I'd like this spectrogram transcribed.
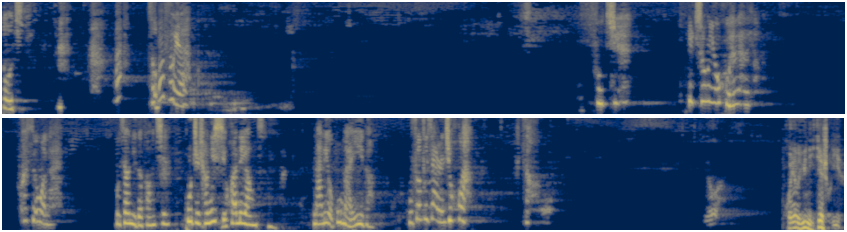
多吉，来，走吧，夫人。夫君。你终于回来了，快随我来，我将你的房间布置成你喜欢的样子，哪里有不满意的，我吩咐下人去换。走。我要与你接手一人。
